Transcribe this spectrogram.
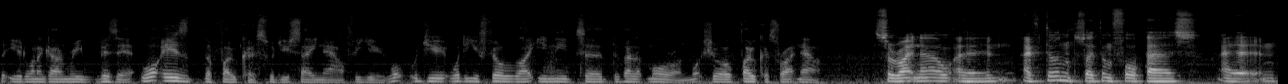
that you'd want to go and revisit. What is the focus? Would you say now for you? What would you What do you feel like you need to develop more on? What's your focus right now? So right now, um, I've done so I've done four pairs um,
